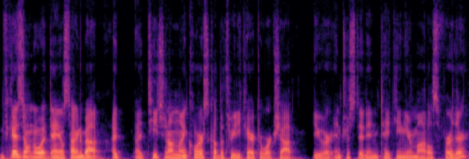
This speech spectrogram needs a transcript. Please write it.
If you guys don't know what Daniel's talking about, I, I teach an online course called the 3D Character Workshop. If you are interested in taking your models further,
